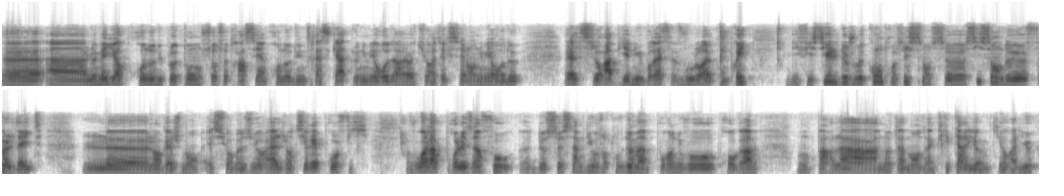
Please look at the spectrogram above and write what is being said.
euh, le meilleur chrono du peloton sur ce tracé, un chrono d'une 13-4. Le numéro derrière la voiture est excellent, numéro 2. Elle sera pieds nus. Bref, vous l'aurez compris, difficile de jouer contre 602 full date. L'engagement est sur mesure elle d'en tirer profit. Voilà pour les infos de ce samedi. On se retrouve demain pour un nouveau programme. On parlera notamment d'un critérium qui aura lieu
